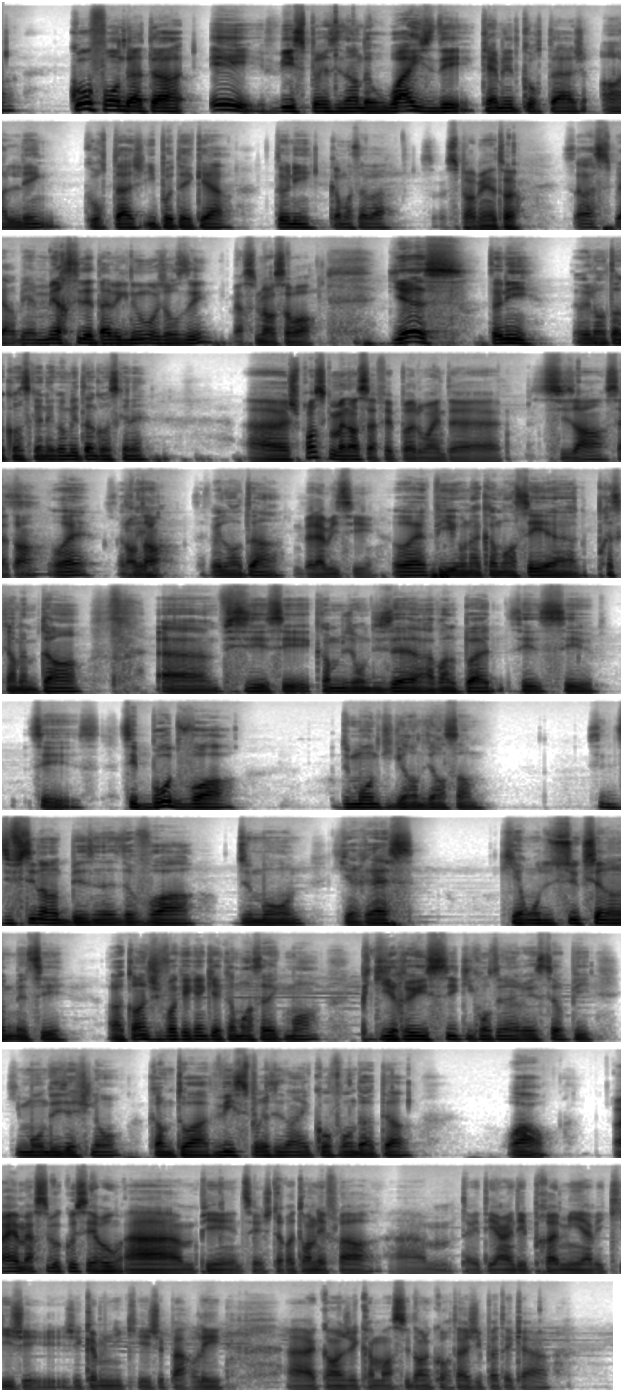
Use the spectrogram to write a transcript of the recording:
cofondateur et vice-président de WiseDay, cabinet de courtage en ligne courtage hypothécaire. Tony, comment ça va? Ça va super bien, toi? Ça va super bien. Merci d'être avec nous aujourd'hui. Merci de me recevoir. Yes! Tony, ça fait longtemps qu'on se connaît. Combien de temps qu'on se connaît? Euh, je pense que maintenant, ça fait pas loin de 6 ans, 7 ans. Ouais. Ça fait longtemps. ça fait longtemps. Une belle amitié. Ouais, puis on a commencé euh, presque en même temps. Euh, c'est comme on disait avant le pod, c'est beau de voir du monde qui grandit ensemble. C'est difficile dans notre business de voir du monde qui restent, qui ont du succès dans notre métier. Alors, quand je vois quelqu'un qui a commencé avec moi, puis qui réussit, qui continue à réussir, puis qui monte des échelons, comme toi, vice-président et cofondateur, waouh! Ouais, merci beaucoup, Cérou. Euh, puis, je te retourne les fleurs. Euh, tu as été un des premiers avec qui j'ai communiqué, j'ai parlé euh, quand j'ai commencé dans le courtage hypothécaire.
